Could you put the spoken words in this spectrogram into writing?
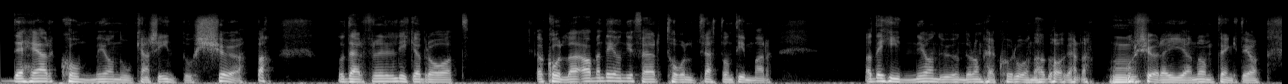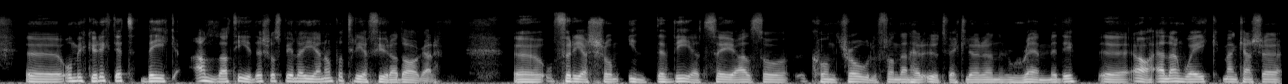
det här kommer jag nog kanske inte att köpa. Och därför är det lika bra att jag kollar, ja men det är ungefär 12-13 timmar. Ja, det hinner jag nu under de här coronadagarna Mm. och köra igenom, tänkte jag. Eh, och mycket riktigt, det gick alla tider så spela igenom på 3-4 dagar. Eh, och för er som inte vet så är alltså Control från den här utvecklaren Remedy. Eh, ja, Alan Wake, men kanske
